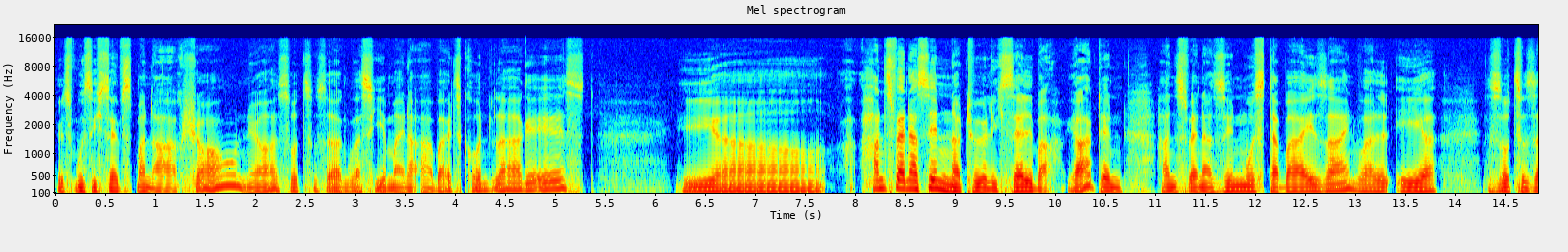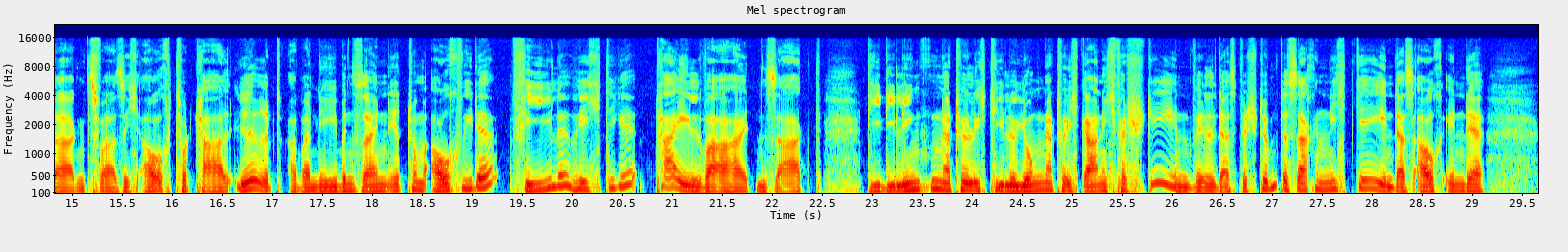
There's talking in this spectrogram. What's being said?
Jetzt muss ich selbst mal nachschauen, ja, sozusagen, was hier meine Arbeitsgrundlage ist. Ja, Hans-Werner Sinn natürlich selber, ja, denn Hans-Werner Sinn muss dabei sein, weil er sozusagen zwar sich auch total irrt, aber neben seinem Irrtum auch wieder viele wichtige Teilwahrheiten sagt, die die Linken natürlich, Thilo Jung natürlich gar nicht verstehen will, dass bestimmte Sachen nicht gehen, dass auch in der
